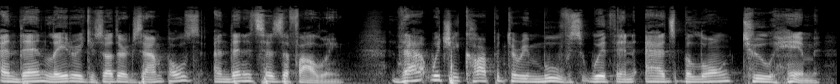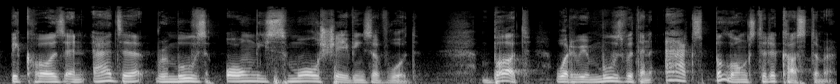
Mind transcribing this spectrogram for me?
And then later he gives other examples, and then it says the following That which a carpenter removes with an adze belong to him, because an adze removes only small shavings of wood. But what it removes with an axe belongs to the customer.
